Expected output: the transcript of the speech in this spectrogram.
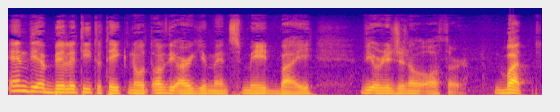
and the ability to take note of the arguments made by the original author. But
